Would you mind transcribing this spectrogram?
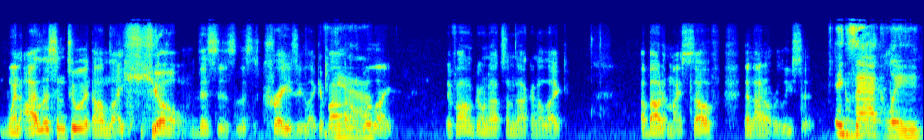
when I listen to it, I'm like, yo, this is this is crazy. Like if I don't Yeah. go like if I don't go nuts, I'm not gonna like about it myself, then I don't release it. Exactly.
